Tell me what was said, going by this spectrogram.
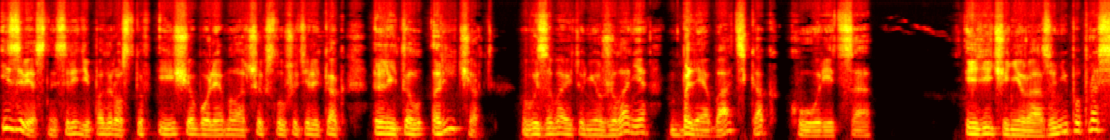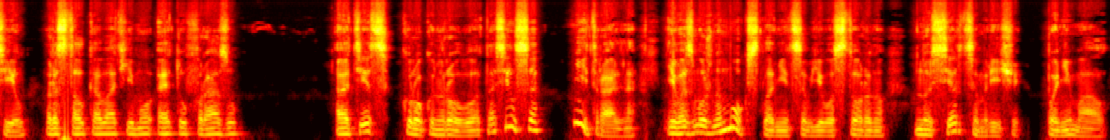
известный среди подростков и еще более младших слушателей как Литл Ричард, вызывает у нее желание блевать, как курица. И Ричи ни разу не попросил растолковать ему эту фразу. Отец к рок-н-роллу относился нейтрально и, возможно, мог склониться в его сторону, но сердцем Ричи понимал,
